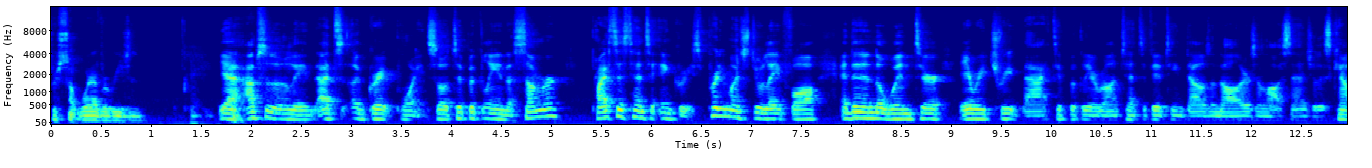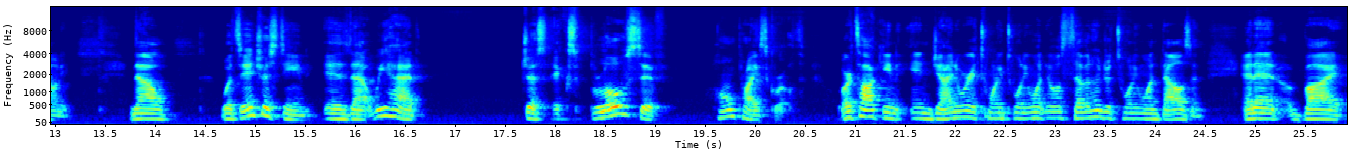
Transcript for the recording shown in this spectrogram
for some whatever reason. Yeah, absolutely. That's a great point. So typically in the summer, prices tend to increase pretty much through late fall, and then in the winter they retreat back, typically around ten to fifteen thousand dollars in Los Angeles County. Now, what's interesting is that we had just explosive home price growth. We're talking in January 2021, it was 721,000. And then by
